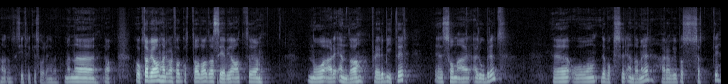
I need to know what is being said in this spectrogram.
han sitter ikke så lenge, vel. Men eh, ja. Oktavian har i hvert fall gått av da. Da ser vi at eh, nå er det enda flere biter som er erobret. Og det vokser enda mer. Her er vi på 70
